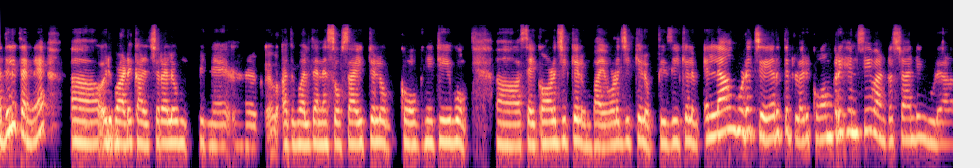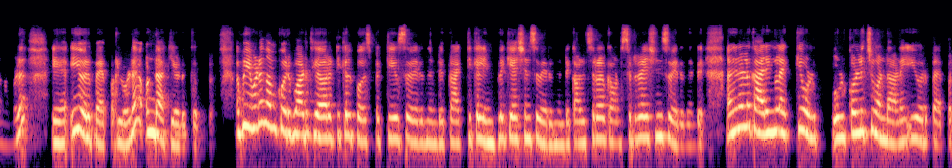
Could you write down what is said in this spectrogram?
അതിൽ തന്നെ ഒരുപാട് കൾച്ചറലും പിന്നെ അതുപോലെ തന്നെ സൊസൈറ്റലും കോഗ്നിറ്റീവും സൈക്കോളജിക്കലും ബയോളജിക്കലും ഫിസിക്കലും എല്ലാം കൂടെ ചേർത്തിട്ടുള്ള ഒരു കോംപ്രിഹെൻസീവ് അണ്ടർസ്റ്റാൻഡിങ് കൂടിയാണ് നമ്മൾ ഈ ഒരു പേപ്പറിലൂടെ ഉണ്ടാക്കിയെടുക്കുന്നത്. അപ്പൊ ഇവിടെ നമുക്ക് ഒരുപാട് തിയോറിറ്റിക്കൽ പെർസ്പെക്റ്റീവ്സ് വരുന്നുണ്ട് പ്രാക്ടിക്കൽ ഇംപ്ലിക്കേഷൻസ് വരുന്നുണ്ട് കൾച്ചറൽ കോൺസിഡറേഷൻസ് വരുന്നുണ്ട്. അങ്ങനെയുള്ള കാര്യങ്ങളൊക്കെ ഉൾ ഉൾക്കൊള്ളിച്ചുകൊണ്ടാണ് ഈ ഒരു പേപ്പർ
